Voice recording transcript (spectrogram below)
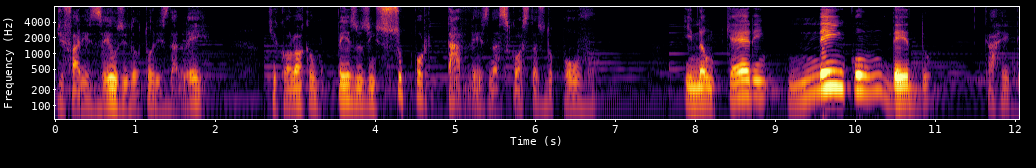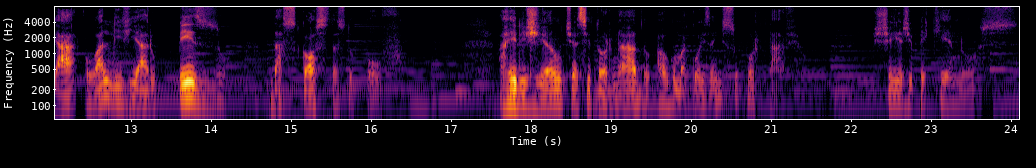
de fariseus e doutores da lei que colocam pesos insuportáveis nas costas do povo e não querem nem com um dedo carregar ou aliviar o peso das costas do povo. A religião tinha se tornado alguma coisa insuportável, cheia de pequenos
